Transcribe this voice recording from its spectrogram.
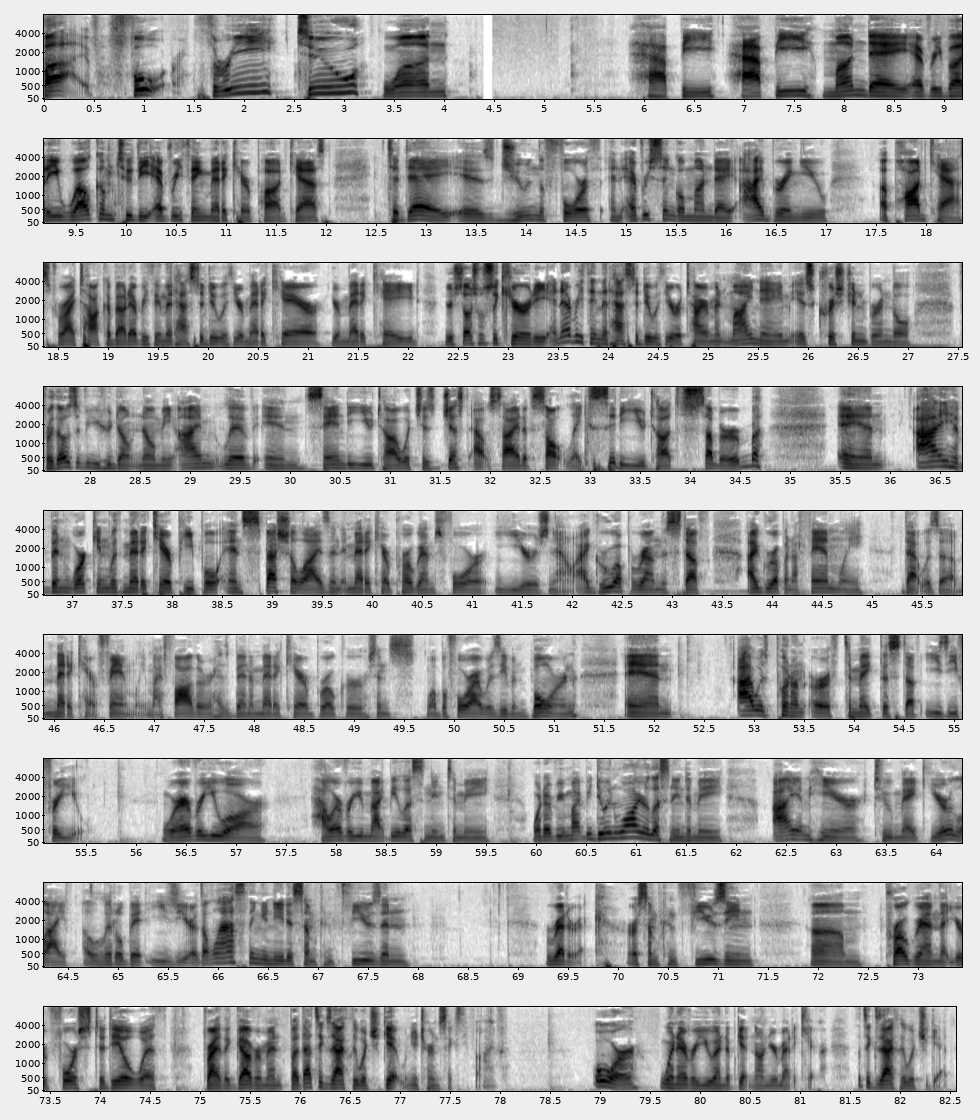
Five, four, three, two, one. Happy, happy Monday, everybody. Welcome to the Everything Medicare podcast. Today is June the 4th, and every single Monday I bring you a podcast where I talk about everything that has to do with your Medicare, your Medicaid, your Social Security, and everything that has to do with your retirement. My name is Christian Brindle. For those of you who don't know me, I live in Sandy, Utah, which is just outside of Salt Lake City, Utah. It's a suburb. And I have been working with Medicare people and specializing in Medicare programs for years now. I grew up around this stuff. I grew up in a family that was a Medicare family. My father has been a Medicare broker since, well, before I was even born. And I was put on earth to make this stuff easy for you. Wherever you are, however you might be listening to me, whatever you might be doing while you're listening to me, I am here to make your life a little bit easier. The last thing you need is some confusing rhetoric or some confusing um, program that you're forced to deal with by the government, but that's exactly what you get when you turn 65 or whenever you end up getting on your Medicare. That's exactly what you get.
